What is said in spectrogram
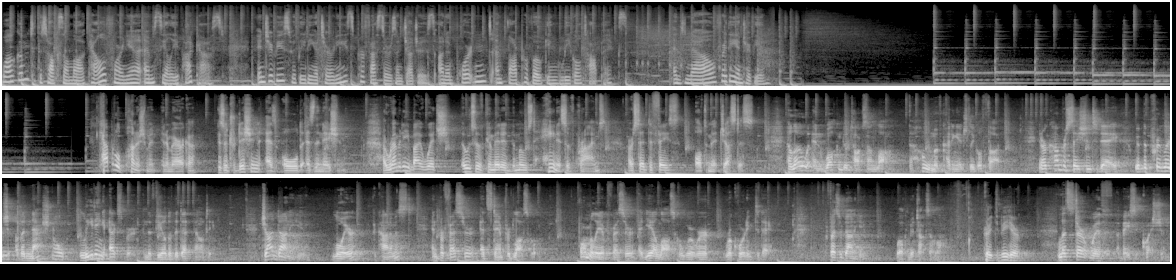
Welcome to the Talks on Law California MCLE podcast. Interviews with leading attorneys, professors, and judges on important and thought provoking legal topics. And now for the interview. Capital punishment in America is a tradition as old as the nation, a remedy by which those who have committed the most heinous of crimes are said to face ultimate justice. Hello, and welcome to Talks on Law, the home of cutting edge legal thought. In our conversation today, we have the privilege of a national leading expert in the field of the death penalty. John Donohue, lawyer, economist, and professor at Stanford Law School, formerly a professor at Yale Law School, where we're recording today. Professor Donohue, welcome to Talks on Law. Great to be here. Let's start with a basic question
